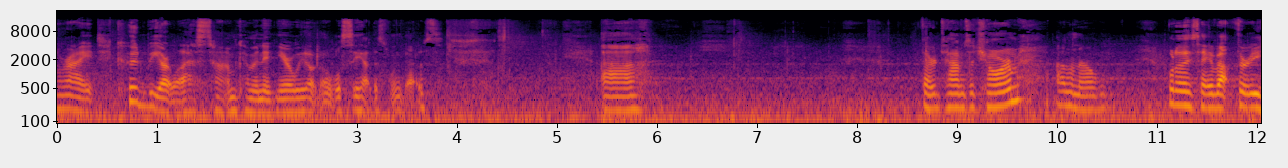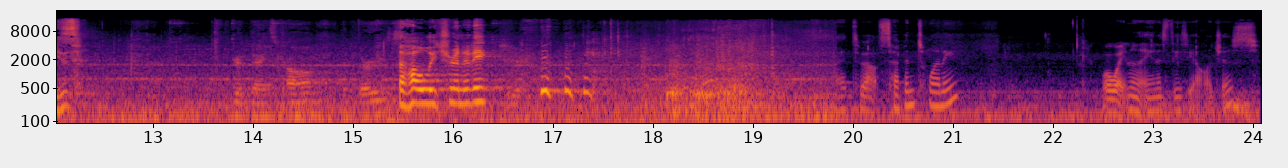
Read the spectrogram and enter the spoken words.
All right, could be our last time coming in here. We don't know. We'll see how this one goes. Uh, third time's a charm. I don't know. What do they say about threes? Good things come. The threes. The Holy Trinity. it's about 7:20. We're waiting on the anesthesiologist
